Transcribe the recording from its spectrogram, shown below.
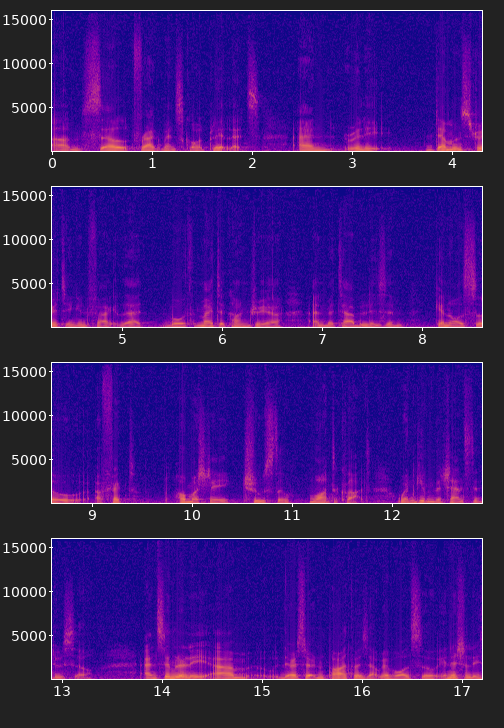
um, cell fragments called platelets and really demonstrating, in fact, that both mitochondria and metabolism can also affect how much they choose to want to clot when given the chance to do so. And similarly, um, there are certain pathways that we've also initially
